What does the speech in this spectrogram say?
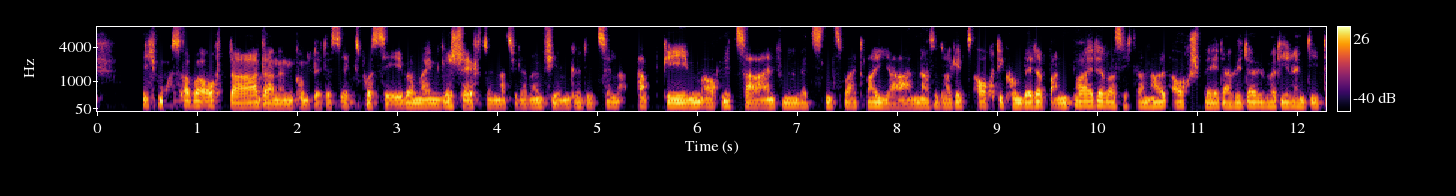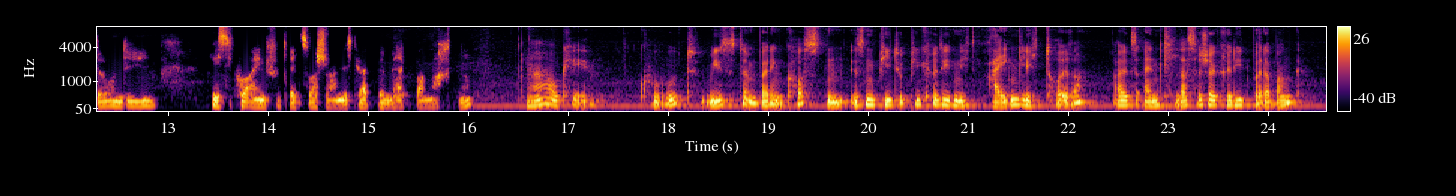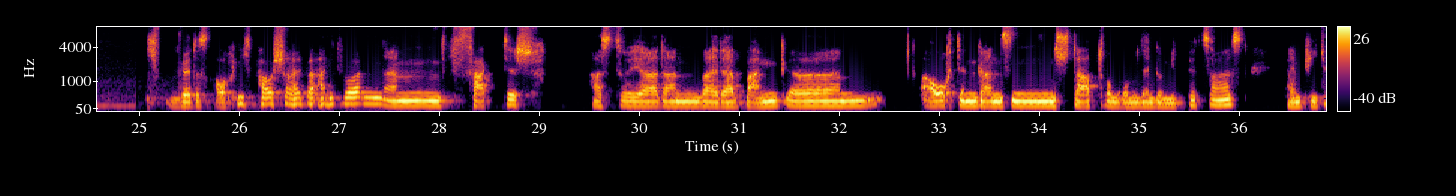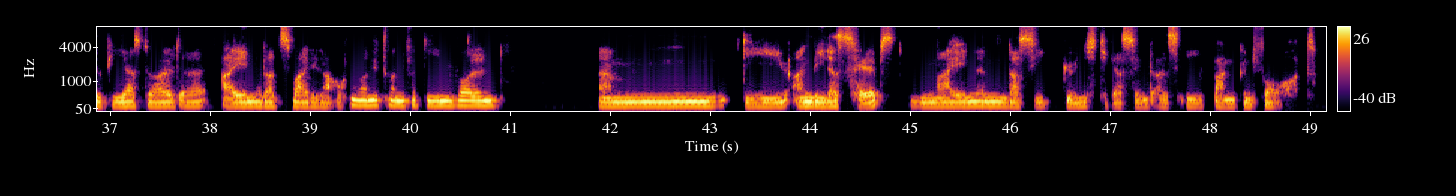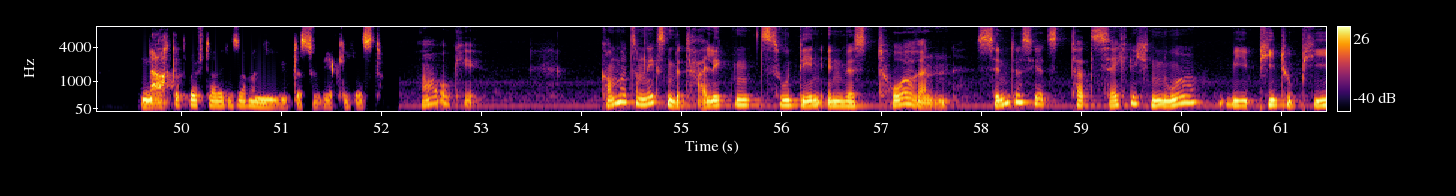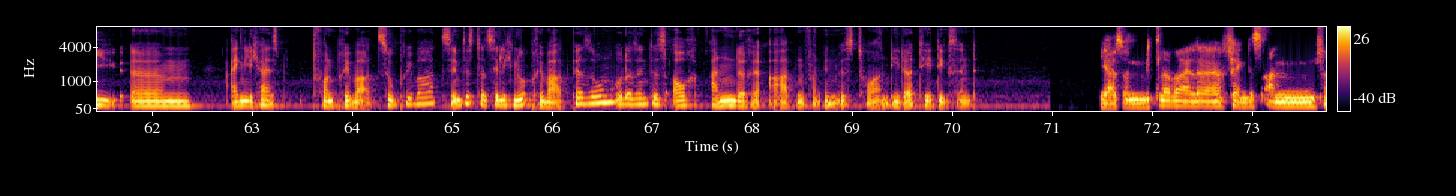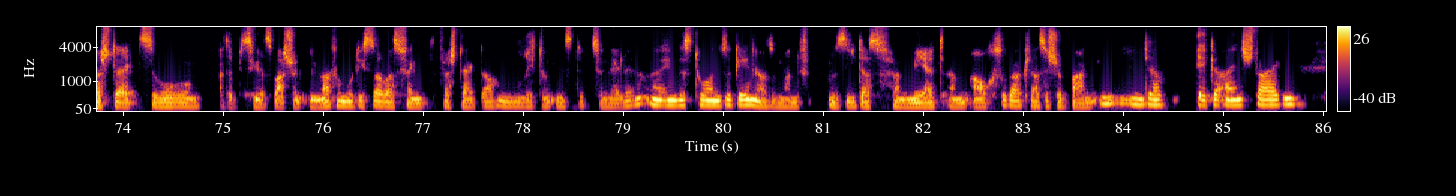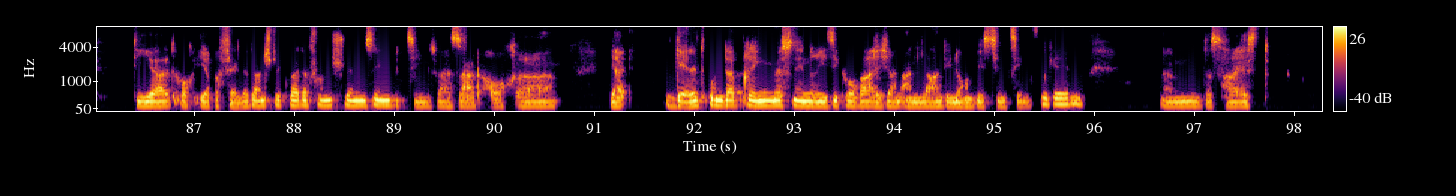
ich muss aber auch da dann ein komplettes Exposé über mein Geschäft, wenn wir es wieder beim Firmenkredit abgeben, auch mit Zahlen von den letzten zwei, drei Jahren. Also da gibt's auch die komplette Bandbreite, was sich dann halt auch später wieder über die Rendite und die Risikoeintrittswahrscheinlichkeit bemerkbar macht. Ne? Ah, okay. Gut. Wie ist es denn bei den Kosten? Ist ein P2P-Kredit nicht eigentlich teurer als ein klassischer Kredit bei der Bank? Ich würde es auch nicht pauschal beantworten. Ähm, faktisch hast du ja dann bei der Bank ähm, auch den ganzen Stab drumherum, den du mitbezahlst. Beim P2P hast du halt äh, ein oder zwei, die da auch nochmal mit dran verdienen wollen. Ähm, die Anbieter selbst meinen, dass sie günstiger sind als die Banken vor Ort. Nachgeprüft habe ich das aber nie, ob das so wirklich ist. Ah, okay. Kommen wir zum nächsten Beteiligten, zu den Investoren. Sind es jetzt tatsächlich nur, wie P2P ähm, eigentlich heißt, von privat zu privat? Sind es tatsächlich nur Privatpersonen oder sind es auch andere Arten von Investoren, die da tätig sind? Ja, also mittlerweile fängt es an, verstärkt zu, also beziehungsweise war schon immer vermutlich so, aber es fängt verstärkt auch in Richtung institutionelle äh, Investoren zu gehen. Also man sieht, dass vermehrt ähm, auch sogar klassische Banken in der Ecke einsteigen, die halt auch ihre Fälle dann ein Stück weit davon schwimmen sind, beziehungsweise halt auch äh, ja, Geld unterbringen müssen in risikoreicheren Anlagen, die noch ein bisschen Zinsen geben. Ähm, das heißt,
